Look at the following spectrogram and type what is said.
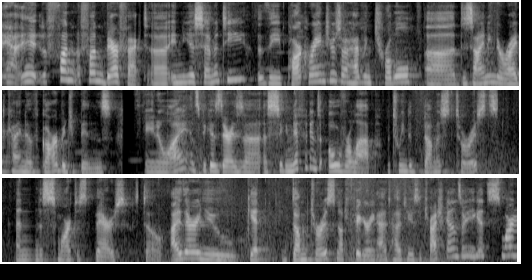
Yeah, it, fun fun bear fact. Uh, in Yosemite, the park rangers are having trouble uh, designing the right kind of garbage bins. And you know why? It's because there is a, a significant overlap between the dumbest tourists and the smartest bears. So either you get dumb tourists not figuring out how to use the trash cans, or you get smart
